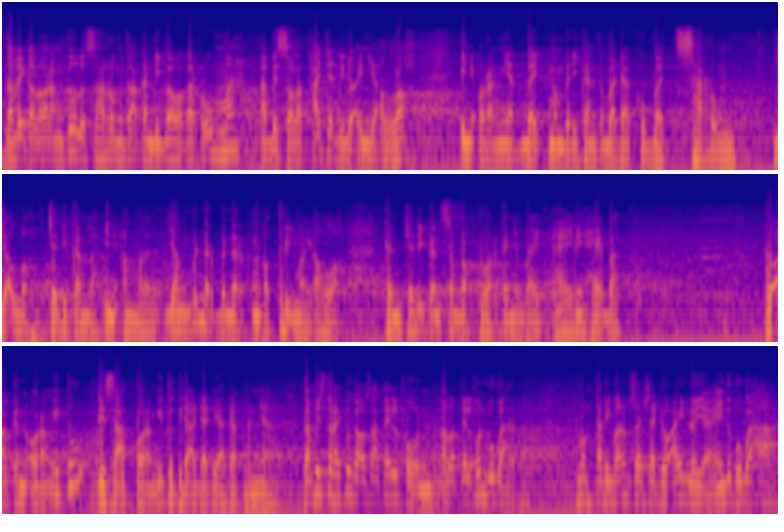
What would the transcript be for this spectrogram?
tapi kalau orang tulus sarung itu akan dibawa ke rumah. Habis sholat hajat didoain ya Allah ini orang niat baik memberikan kepadaku baju sarung. Ya Allah jadikanlah ini amal yang benar-benar engkau terima ya Allah dan jadikan sebab keluarganya baik. Nah ini hebat. Doakan orang itu di saat orang itu tidak ada di hadapannya. Tapi setelah itu nggak usah telepon. Kalau telepon bubar. Mah tadi malam saya, saya doain loh ya itu bubar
